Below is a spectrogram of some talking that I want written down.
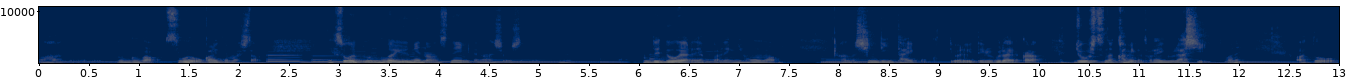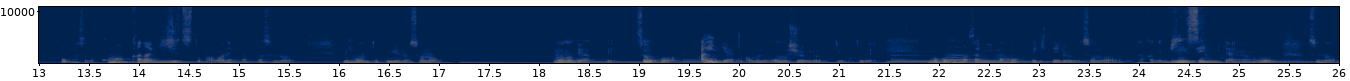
あの文具がすごい置かれてました。ですごい文具が有名なんですね、みたいな話をしてて。うん。で、どうやらやっぱね、日本はあの森林大国って言われてるぐらいだから、上質な紙が取れるらしいとかね。あと、やっぱその細かな技術とかはね、やっぱその日本特有のそのものであって、すごいこう、アイデアとかもね、面白いよっていうことで、僕もまさに今持ってきてる、その、なんかね、便箋みたいなのを、その、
